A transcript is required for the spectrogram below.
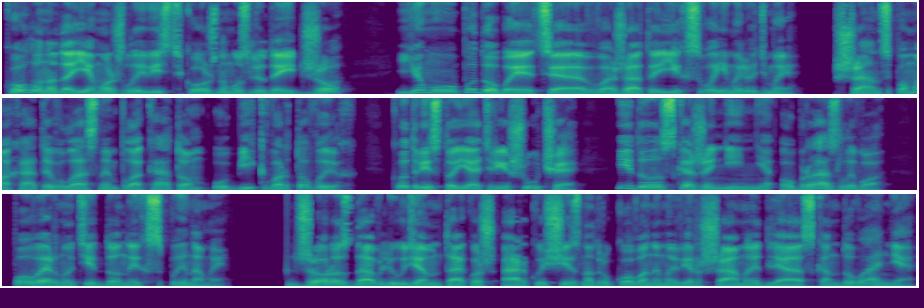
Коло надає можливість кожному з людей Джо, йому подобається вважати їх своїми людьми, шанс помахати власним плакатом у бік вартових, котрі стоять рішуче і до скаженіння образливо, повернуті до них спинами. Джо роздав людям також аркуші з надрукованими віршами для скандування.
